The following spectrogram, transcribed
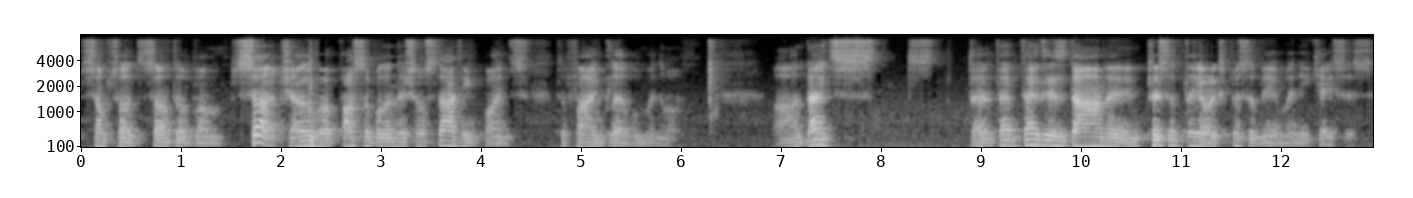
some sort, sort of um, search over possible initial starting points to find global minima. Uh, that's that, that, that is done implicitly or explicitly in many cases.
